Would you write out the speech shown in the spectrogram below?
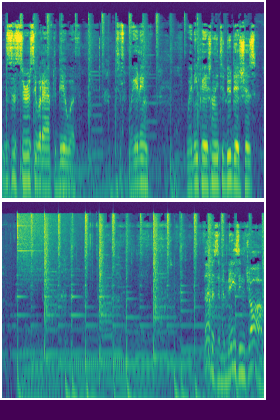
This is seriously what I have to deal with. Just waiting, waiting patiently to do dishes. That is an amazing job.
